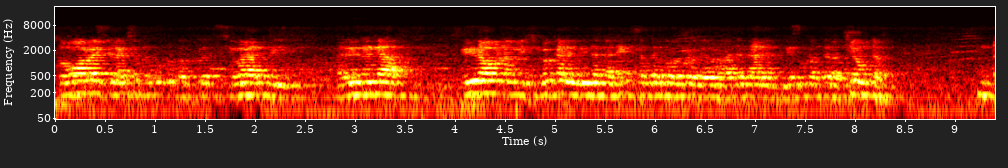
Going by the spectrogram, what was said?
సోమవారం అయితే లక్ష భక్తులు శివరాత్రి అదేవిధంగా శ్రీరామనవమి శుభకాలి విధంగా అనేక సందర్భాల్లో రాజధాని మీరు వచ్చే ఉంటారు. ఇంత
